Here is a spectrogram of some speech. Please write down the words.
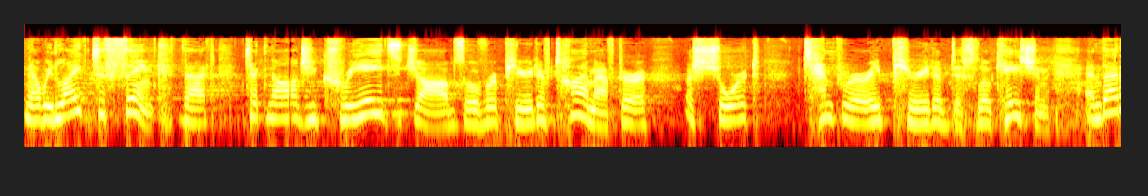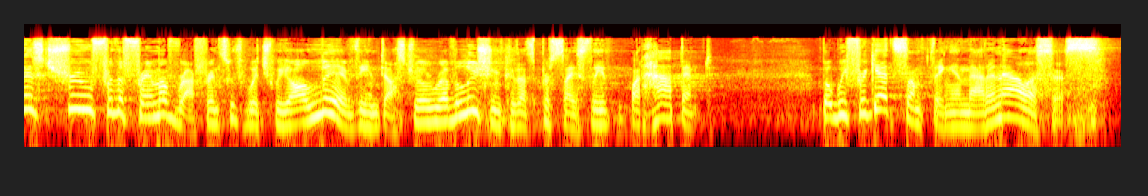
Now, we like to think that technology creates jobs over a period of time after a, a, short, temporary period of dislocation. And that is true for the frame of reference with which we all live, the Industrial Revolution, because that's precisely what happened. But we forget something in that analysis.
